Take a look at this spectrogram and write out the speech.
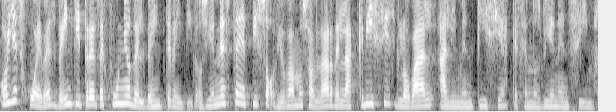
Hoy es jueves 23 de junio del 2022 y en este episodio vamos a hablar de la crisis global alimenticia que se nos viene encima.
